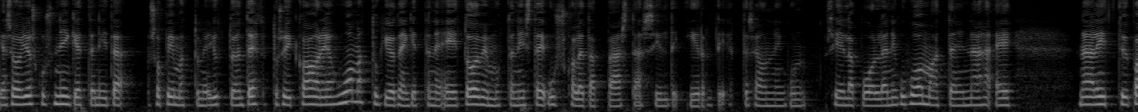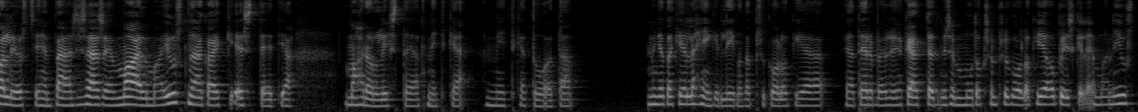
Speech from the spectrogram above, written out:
Ja se on joskus niinkin, että niitä sopimattomia juttuja on tehty tosi kauan ja huomattukin jotenkin, että ne ei toimi, mutta niistä ei uskalleta päästää silti irti. Että se on niin kuin siellä puolella. Ja niin kuin huomaatte, niin nämä, ei, nämä liittyy paljon siihen pään sisäiseen maailmaan. Just nämä kaikki esteet ja mahdollistajat, mitkä, mitkä tuota, minkä takia lähinkin liikuntapsykologiaa ja terveys- ja käyttäytymisen muutoksen psykologiaa opiskelemaan, niin just,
